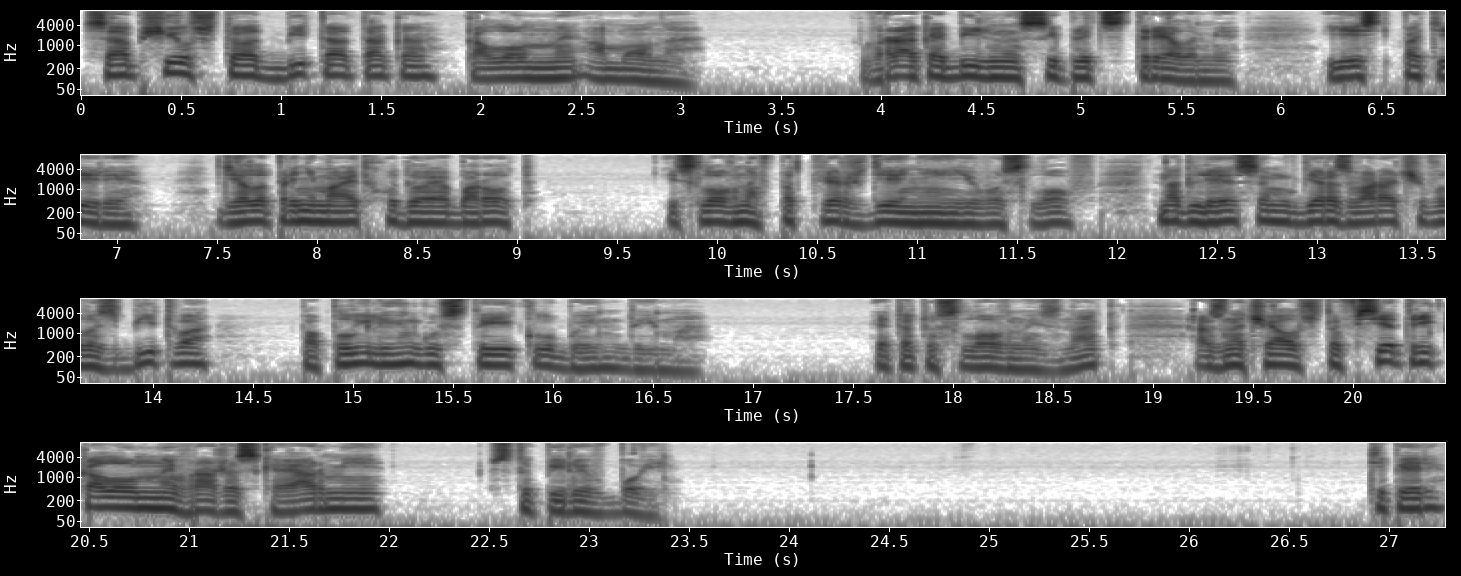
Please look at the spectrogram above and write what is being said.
сообщил, что отбита атака колонны ОМОНа. Враг обильно сыплет стрелами, есть потери, дело принимает худой оборот. И словно в подтверждение его слов, над лесом, где разворачивалась битва, поплыли густые клубы дыма. Этот условный знак означал, что все три колонны вражеской армии вступили в бой. Теперь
